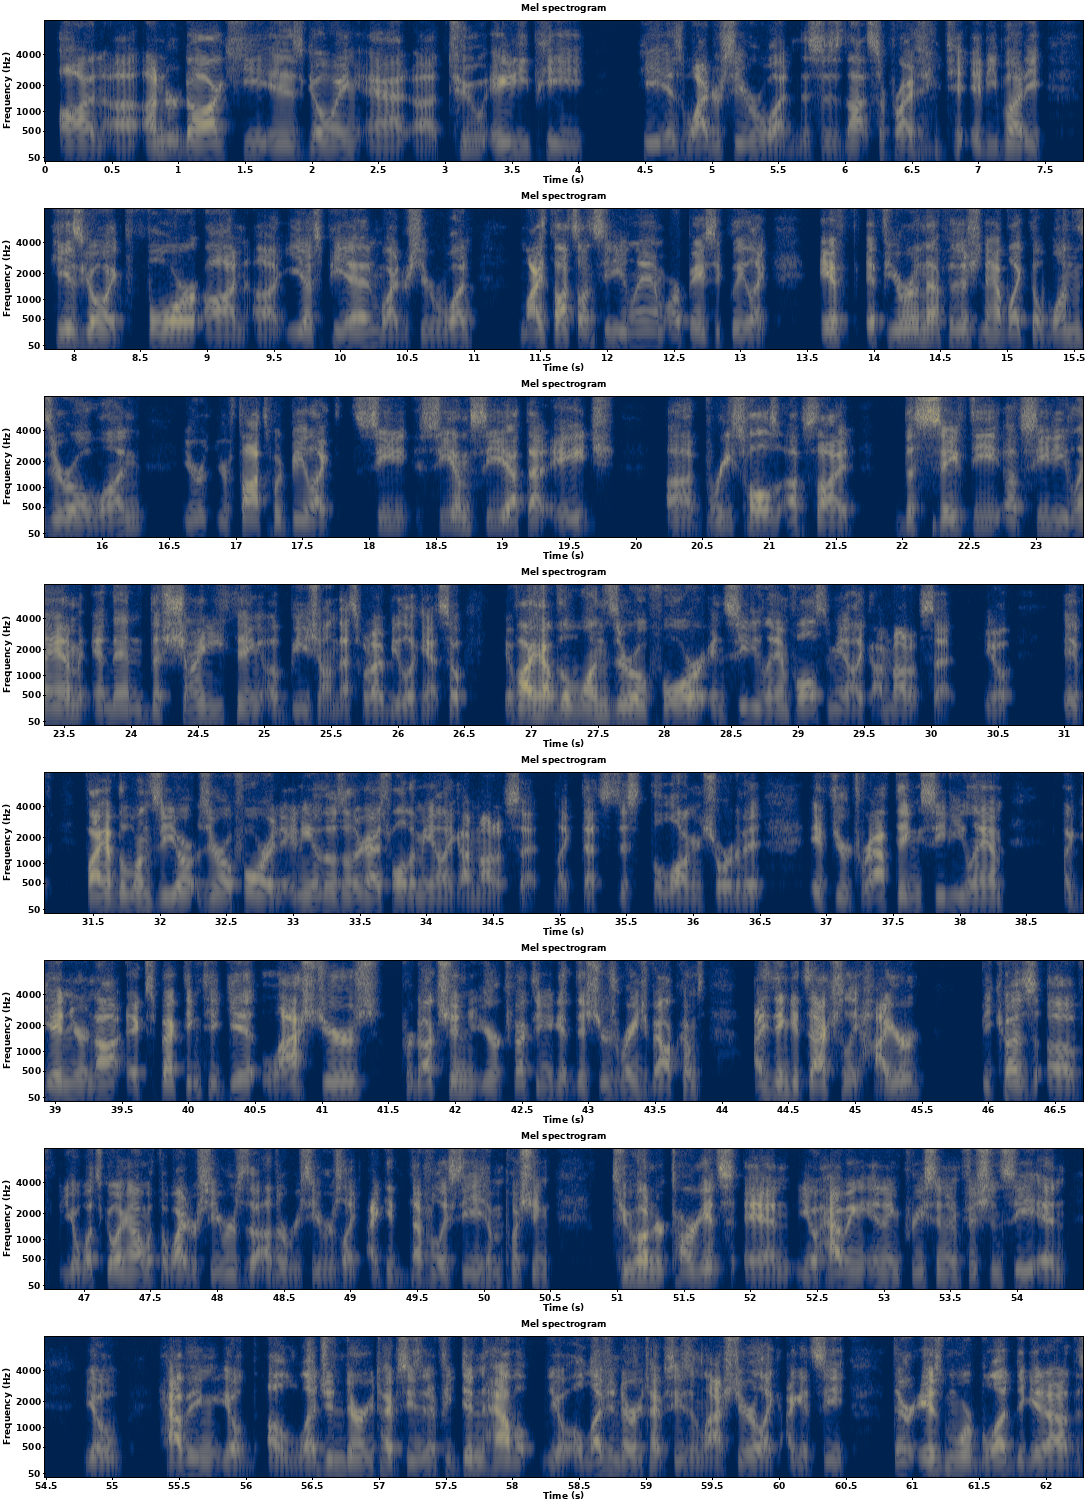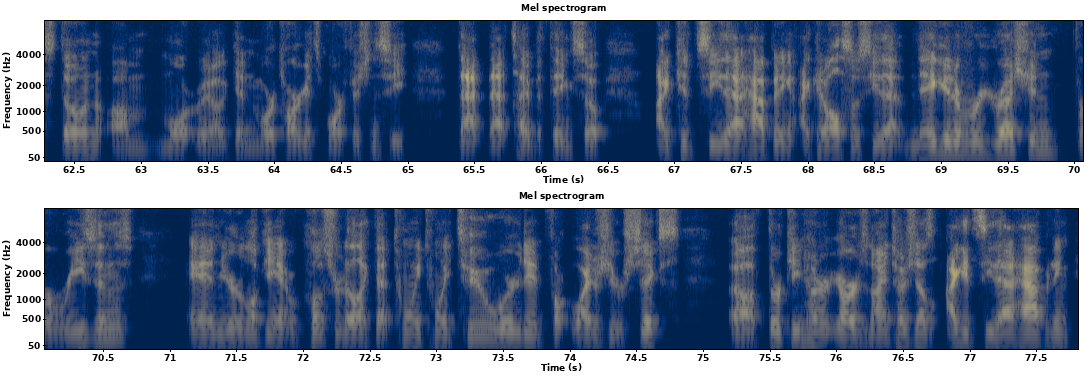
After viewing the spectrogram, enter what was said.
on uh, Underdog, he is going at uh, two ADP. He is wide receiver one. This is not surprising to anybody. He is going four on uh, ESPN, wide receiver one. My thoughts on CeeDee Lamb are basically like if if you're in that position to have like the one zero one your your thoughts would be like C, CMC at that age, uh, Breece Hall's upside, the safety of CeeDee Lamb, and then the shiny thing of Bijan. That's what I'd be looking at. So if I have the 104 and CeeDee Lamb falls to me, like I'm not upset. You know, if if I have the 104 and any of those other guys fall to me, like I'm not upset. Like that's just the long and short of it. If you're drafting CD Lamb, again, you're not expecting to get last year's production. You're expecting to get this year's range of outcomes. I think it's actually higher because of you know what's going on with the wide receivers, the other receivers. Like I could definitely see him pushing 200 targets and you know having an increase in efficiency and you know having you know a legendary type season. If he didn't have a, you know a legendary type season last year, like I could see there is more blood to get out of the stone. Um, more you know, again, more targets, more efficiency, that that type of thing. So I could see that happening. I could also see that negative regression for reasons. And you're looking at closer to like that 2022 where he did wide receiver six, uh, 1,300 yards, nine touchdowns. I could see that happening.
